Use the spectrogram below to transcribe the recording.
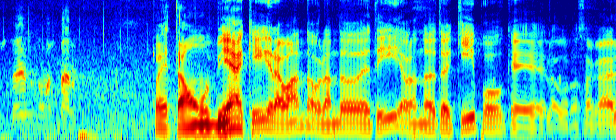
¿Ustedes cómo están? Pues estamos muy bien aquí grabando, hablando de ti, hablando de tu equipo que logró sacar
